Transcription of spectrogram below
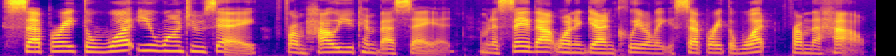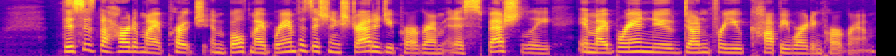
Separate the what you want to say from how you can best say it. I'm going to say that one again clearly. Separate the what from the how. This is the heart of my approach in both my brand positioning strategy program and especially in my brand new done for you copywriting program.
